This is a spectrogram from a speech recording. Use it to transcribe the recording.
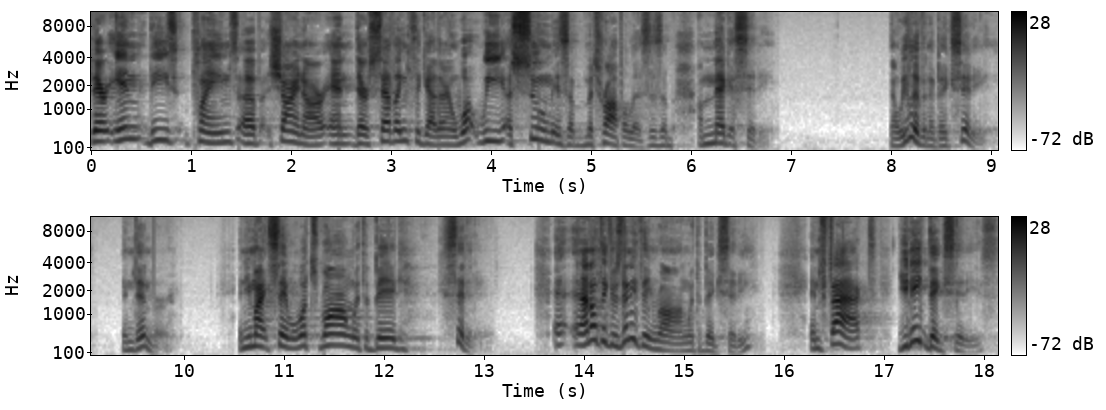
they're in these plains of Shinar and they're settling together in what we assume is a metropolis, is a, a mega city. Now, we live in a big city in Denver. And you might say, well, what's wrong with a big city? And I don't think there's anything wrong with a big city. In fact, you need big cities.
